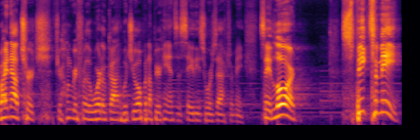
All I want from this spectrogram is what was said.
Right now, church, if you're hungry for the word of God, would you open up your hands and say these words after me? Say, Lord, speak to me.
